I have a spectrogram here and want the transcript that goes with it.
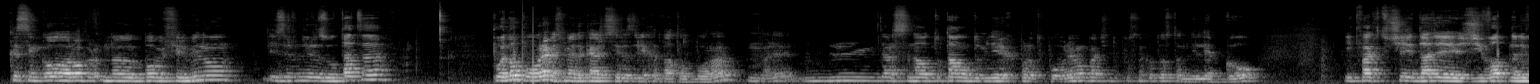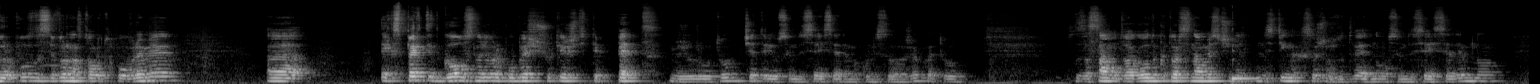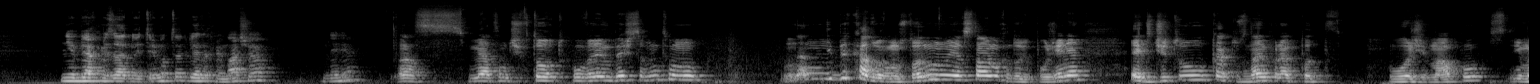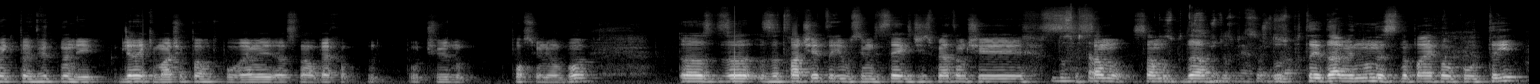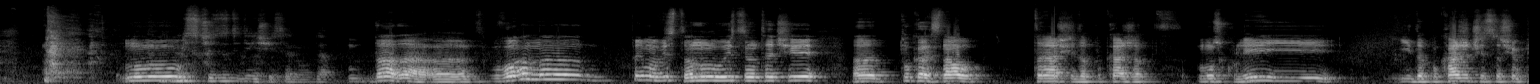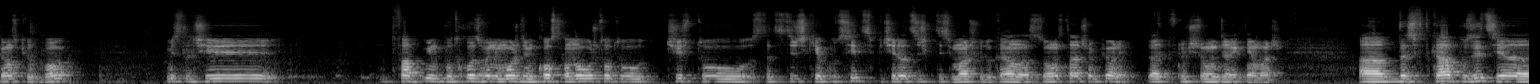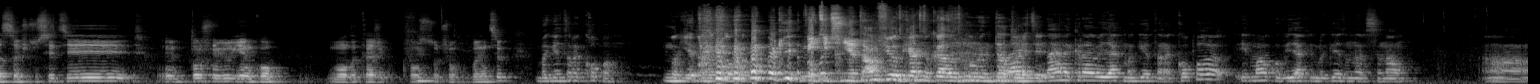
Късен гол на, Робер, на Боби Фирмино изравни резултата. По едно по време сме да кажа, че си разделиха двата отбора. Нали? Арсенал тотално доминираха първото по време, обаче допуснаха доста нелеп гол. И това като че даде живот на Ливърпул, за да се върна второто по време. А, expected goals на Ливърпул беше шокиращите 5, между другото. 4,87 ако не се лъжа, което за само два гола, докато Арсенал мисля, че не, не стигнаха всъщност до 2,1,87, но ние бяхме заедно и тримата, гледахме матча. Мнение? Аз смятам, че второто по време беше сравнително, не, бих казал равностойно, но и Арсенал имаха други положения. XG-то, както знаем, по някакъв път лъжи малко, имайки предвид, нали, гледайки матча, първото по време Арсенал бяха очевидно по-силни отбор. За, за това 4,80 XG смятам, че Доспита. само, само да, също, също, да. Доспита и Дарвин Нунес направиха около 3. Но Мисля, че зад 1,60, но да. да, да. а, Говоря на прима виста, но истината е, че а, тук Арсенал трябваше да покажат мускули и, и да покажат, че са шампионски отбор. Мисля, че това им подхлъзване може да им коства много, защото чисто статистически, ако Сити спечелят всичките си матчове до края на сезона, стават шампиони. Да, включително директния матч. А, да си в такава позиция срещу Сити, е, точно Юрген Клоп мога да каже какво се случва по принцип. Магията на Копа. Магията на Копа. Митичният Анфилд, както казват коментаторите. Най- най-накрая видях магията на Копа и малко видях и магията на Арсенал. А,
